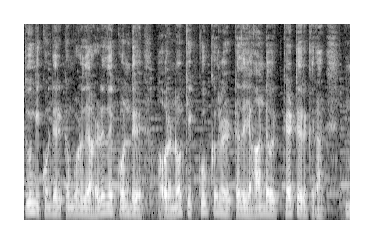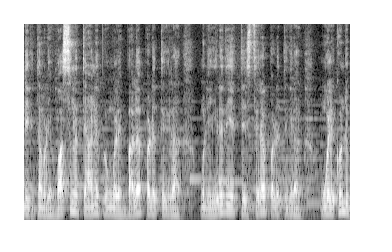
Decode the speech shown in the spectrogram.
தூங்கி கொண்டிருக்கும் பொழுது அழுது கொண்டு அவரை நோக்கி கூக்குரலிட்டதை ஆண்டவர் கேட்டு இருக்கிறார் இன்றைக்கு தம்முடைய வசனத்தை அனுப்பி உங்களை பலப்படுத்துகிறார். உங்களுடைய இருதயத்தை ஸ்திரப்படுத்துகிறார். உங்களை கொண்டு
